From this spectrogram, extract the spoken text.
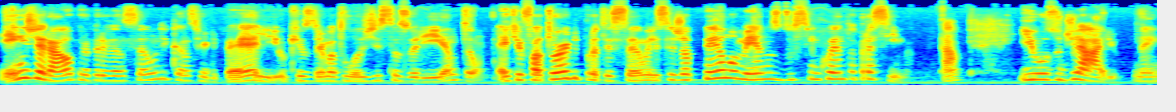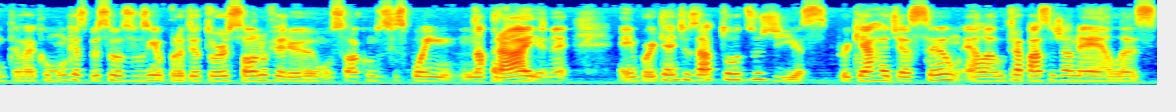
Em geral, para prevenção de câncer de pele, o que os dermatologistas orientam é que o fator de proteção ele seja pelo menos dos 50 para cima, tá? E uso diário, né? Então é comum que as pessoas usem o protetor só no verão ou só quando se expõem na praia, né? É importante usar todos os dias, porque a radiação, ela ultrapassa janelas,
